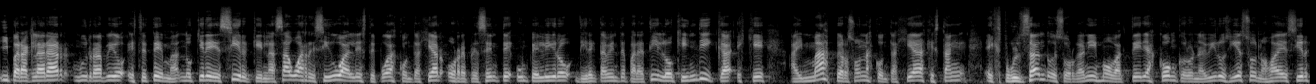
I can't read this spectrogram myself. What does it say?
Y para aclarar muy rápido este tema, no quiere decir que en las aguas residuales te puedas contagiar o represente un peligro directamente para ti. Lo que indica es que hay más personas contagiadas que están expulsando de su organismo bacterias con coronavirus y eso nos va a decir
